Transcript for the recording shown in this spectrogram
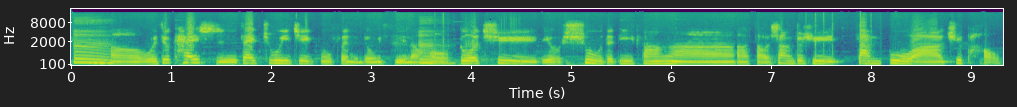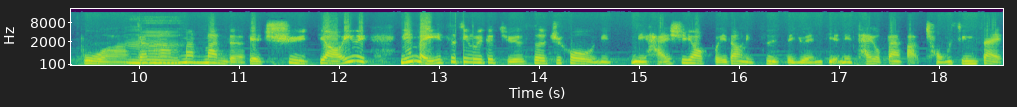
嗯。呃，我就开始在注意这部分的东西，然后嗯。多去有树的地方啊，啊，早上就去散步啊，去跑步啊，嗯让它慢慢的给去掉，因为你每一次进入一个角色之后，你你还是要回到你自己的原点，你才有办法重新再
